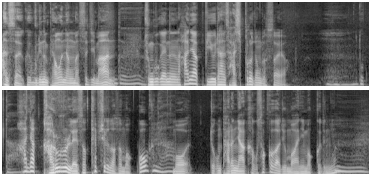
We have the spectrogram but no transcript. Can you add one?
안 써요. 그 우리는 병원 약만 쓰지만 네. 중국에는 한약 비율이 한 40% 정도 써요. 높다. 한약 가루를 내서 캡슐에 넣어서 먹고 그냥. 뭐 조금 다른 약하고 섞어 가지고 많이 먹거든요. 음.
